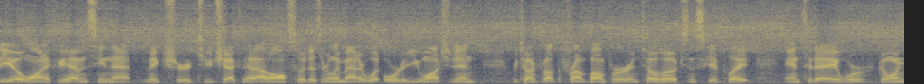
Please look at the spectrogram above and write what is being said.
Video one, if you haven't seen that, make sure to check that out also. It doesn't really matter what order you watch it in. We talked about the front bumper and tow hooks and skid plate, and today we're going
